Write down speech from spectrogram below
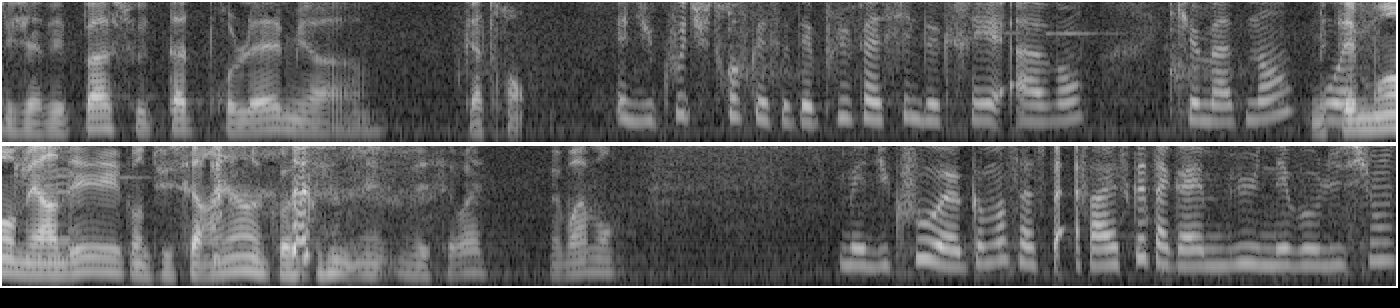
Et j'avais pas ce tas de problèmes il y a 4 ans. Et du coup, tu trouves que c'était plus facile de créer avant que maintenant Mais t'es moins que- emmerdé quand tu sais rien, quoi. mais mais c'est vrai, mais vraiment. Mais du coup, euh, comment ça se passe Enfin, est-ce que tu as quand même vu une évolution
